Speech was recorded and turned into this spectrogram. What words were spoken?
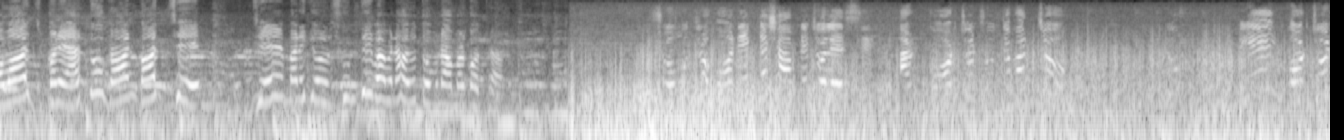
আওয়াজ মানে এত গান বাজছে যে মানে কি বলব, শুনতেই পাবে না হয়তো তোমরা আমার কথা। সমুদ্র অনেকটা সামনে চলে এসছে। আর গর্জন শুনতে পাচ্ছ? বেশ গর্জন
